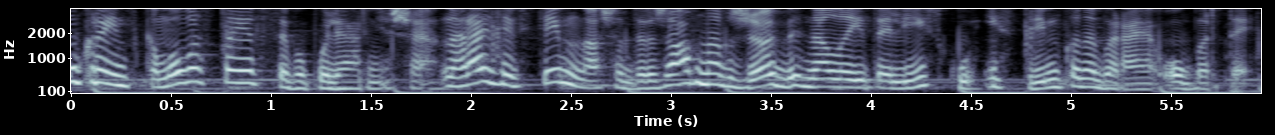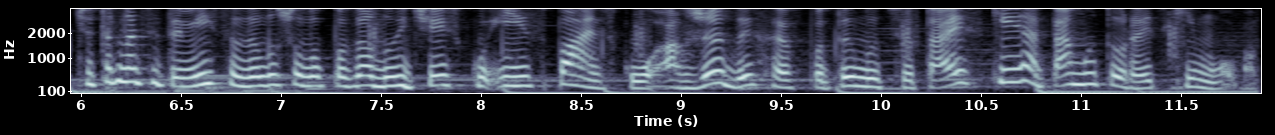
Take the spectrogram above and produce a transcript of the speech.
Українська мова стає все популярніше. Наразі в Steam наша державна вже обігнала італійську і стрімко набирає оберти. 14 місце залишило позаду і чеську і іспанську, а вже дихає в потилицю тайській, а там і турецькій мова.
